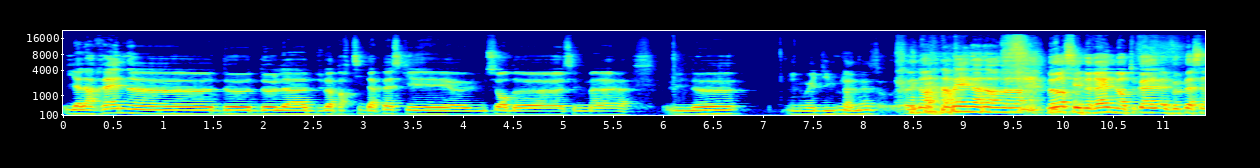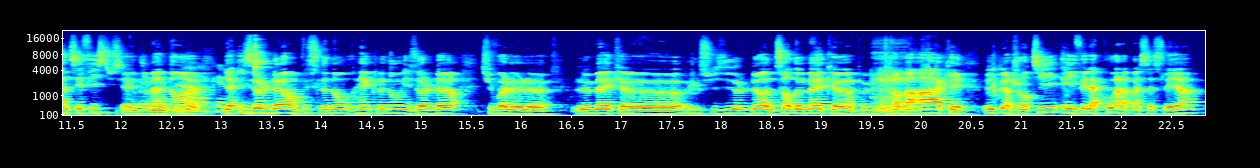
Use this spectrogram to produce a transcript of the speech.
il y a la reine euh, de, de la de la partie d'Apès qui est euh, une sorte de, c'est une, une euh, Une wedding non, ouais, non, non, non, non, non, non, c'est une reine, mais en tout cas, elle, elle veut placer un de ses fils, tu sais, elle dit maintenant, euh, Ah, il y a Isolder, en plus le nom, rien que le nom Isolder, tu vois le, le, le mec, euh, je suis Isolder, une sorte de mec euh, un peu ultra baraque et, et hyper gentil, et il fait la cour à la princesse Leia,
